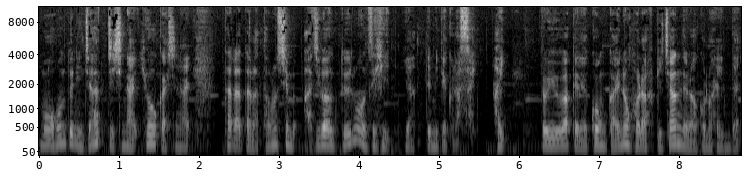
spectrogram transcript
もう本当にジャッジしない評価しないただただ楽しむ味わうというのをぜひやってみてください。はい。というわけで今回のほらふきチャンネルはこの辺で。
